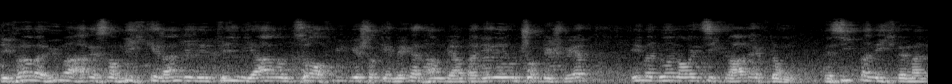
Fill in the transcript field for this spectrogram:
Die Firma Hümer hat es noch nicht gelernt in den vielen Jahren und so oft, wie wir schon gemeckert haben. Wir haben bei denen uns schon beschwert, immer nur 90 Grad Öffnung. Das sieht man nicht, wenn man,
